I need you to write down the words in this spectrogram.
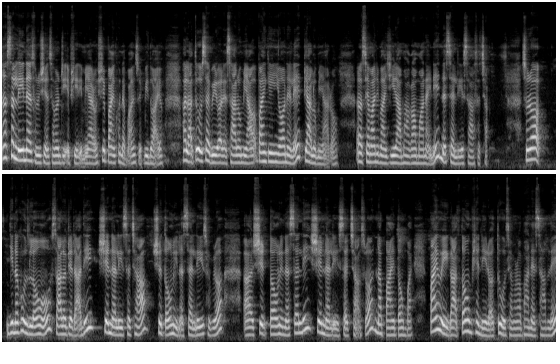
24နဲ့ဆိုလို့ရှိရင်ဆရာမဒီအဖြေတွေမရတော့10ပိုင်း9ပိုင်းဆိုပြီးသွားရောဟုတ်လားသူ့ကိုဆက်ပြီးတော့လည်းစားလို့မရအောင်အပိုင်းကင်းရောနဲ့လည်းပြလို့မရတော့အဲ့တော့ဆရာမဒီမှာရေးတာမှာကောင်းမနိုင်တယ်24စား16ဆိုတော့ ဒီနှစ်ခုစလုံးကိုစားလို့ပြတ်တာဒီ8နဲ့4 16 8 3 4 24ဆိုပြီးတော့အာ8 3 4 24 8နဲ့4 16ဆိုတော့နှစ်ပိုင်း3ပိုင်းပိုင်းဝေက3ဖြစ်နေတော့သူ့ကိုဆရာမတော့ဘာနဲ့စားမလဲ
